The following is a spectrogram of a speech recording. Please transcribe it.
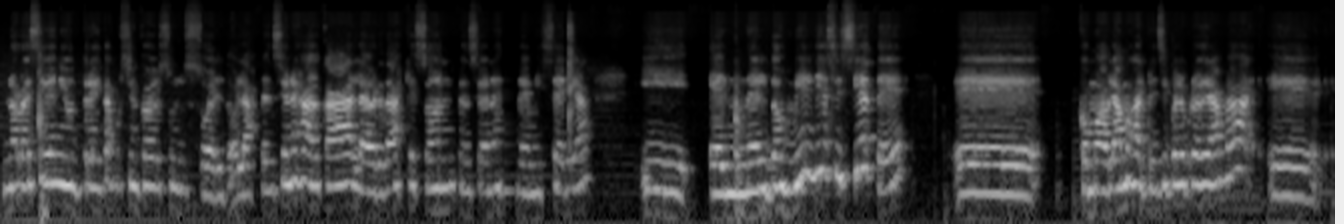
no recibe ni un 30% del sueldo. Las pensiones acá, la verdad es que son pensiones de miseria. Y en el 2017, eh, como hablamos al principio del programa, eh,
